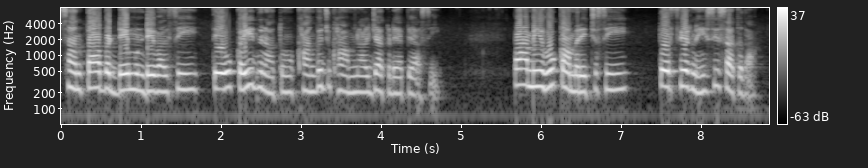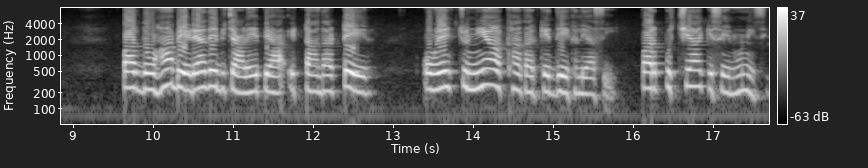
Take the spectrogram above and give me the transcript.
ਸੰਤਾ ਵੱਡੇ ਮੁੰਡੇ ਵੱਲ ਸੀ ਤੇ ਉਹ ਕਈ ਦਿਨਾਂ ਤੋਂ ਖੰਘ ਜ਼ੁਕਾਮ ਨਾਲ ਜਕੜਿਆ ਪਿਆ ਸੀ। ਭਾਵੇਂ ਉਹ ਕਮਰੇ 'ਚ ਸੀ, ਤੁਰ ਫਿਰ ਨਹੀਂ ਸੀ ਸਕਦਾ। ਪਰ ਦੋਹਾਂ ਬੇੜਿਆਂ ਦੇ ਵਿਚਾਲੇ ਪਿਆ ਇੱਟਾਂ ਦਾ ਢੇਰ ਉਹਨੇ ਚੁੰਨੀਆਂ ਅੱਖਾਂ ਕਰਕੇ ਦੇਖ ਲਿਆ ਸੀ, ਪਰ ਪੁੱਛਿਆ ਕਿਸੇ ਨੂੰ ਨਹੀਂ ਸੀ।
